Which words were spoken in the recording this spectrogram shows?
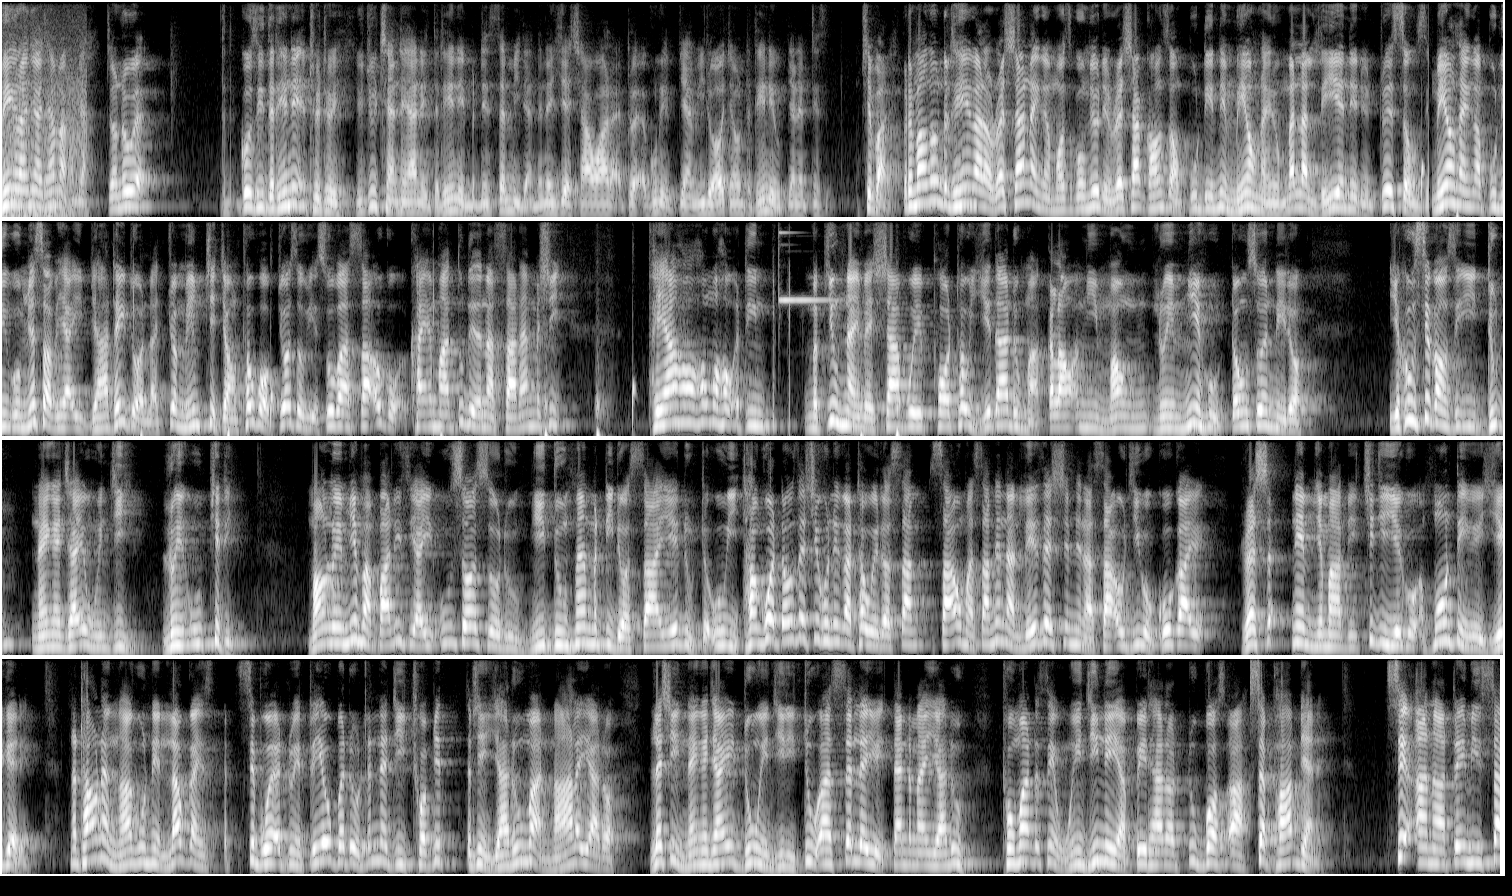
မင်္ဂလာညချမ်းပါခင်ဗျာကျွန်တော်တို့ရဲ့ကိုစီသတင်းတွေအထွေထွေ YouTube channel ကနေသတင်းတွေမတင်ဆက်မိတာနည်းနည်းရက်ချားသွားတဲ့အတွက်အခုနေပြန်ပြီးတော့ကျွန်တော်သတင်းတွေကိုပြန်လဲတင်ဖြစ်ပါတယ်ပထမဆုံးသတင်းကတော့ရုရှားနိုင်ငံမော်စကိုမြို့တွင်ရုရှားခေါင်းဆောင်ပူတင်နှင့်မင်းအောင်လှိုင်တို့မတ်လ၄ရက်နေ့တွင်တွေ့ဆုံစဉ်မင်းအောင်လှိုင်ကပူတင်ကိုမြတ်စွာဘုရား၏ဗျာဒိတ်တော်လာကြွတ်မင်းဖြစ်ကြောင်းထုတ်ဖော်ပြောဆိုပြီးအဆိုပါစာအုပ်ကိုအခိုင်အမာသုတေသနစာတမ်းမရှိဖះဟောဟုတ်မဟုတ်အတီးမပြုတ်နိုင်ပဲရှားပွေဖော်ထုတ်ရေးသားသူမှာကလောင်အမည်မောင်လွင်မြင့်ဟုတုံးဆွဲနေတော့ ယခုစစ်ကောင်စီ၏ဒုနိုင်ငံခြားရေးဝန်ကြီးလွင်ဦးဖြစ်သည်မောင်လွင်မြင့်မှာပါဠိဆရာကြီးဦးစောဆိုသူမြည်သူမှန်းမတိတော့စာရေးသူတူ၏1938ခုနှစ်ကထုတ်ဝေတော့စာစာအုပ်မှာစာမျက်နှာ48မျက်နှာစာအုပ်ကြီးကိုကိုးကား၍ရုရှားနှင့်မြန်မာပြည်ချစ်ကြည်ရေးကိုအမွှန်းတင်၍ရေးခဲ့တယ်2005ခုနှစ်လောက်ကင်စစ်ပွဲအတွင်းတရုတ်ဘက်တို့လက်နက်ကြီးချော်ပစ်သဖြင့်ယာရုမှနားလိုက်ရတော့လက်ရှိနိုင်ငံခြားရေးဒုဝန်ကြီးတူအားဆက်လက်၍တန်တမန်ယာရုထိုမှတဆင့်ဝင်ကြီးနေရပေးထားတော့တူ boss အားဆက်ဖားပြန်တယ် စစ်အာဏာတိမ်ပြီးစ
